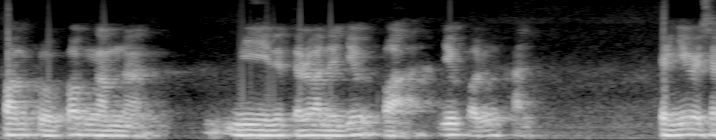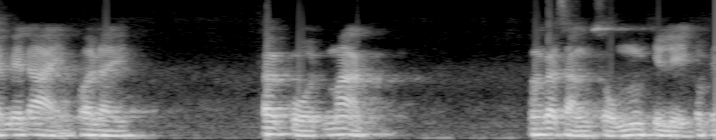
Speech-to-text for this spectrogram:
ความโกรธครอบงำหน่ะมีในแต่ละวันเยอะกว่า เยอะกว่ารู้ทัน อย่างนี้ก็ใช้ไม่ได้เพราะอะไร ถ้าโกรธมาก มันก็สั่งสมกิเลสก็ไป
